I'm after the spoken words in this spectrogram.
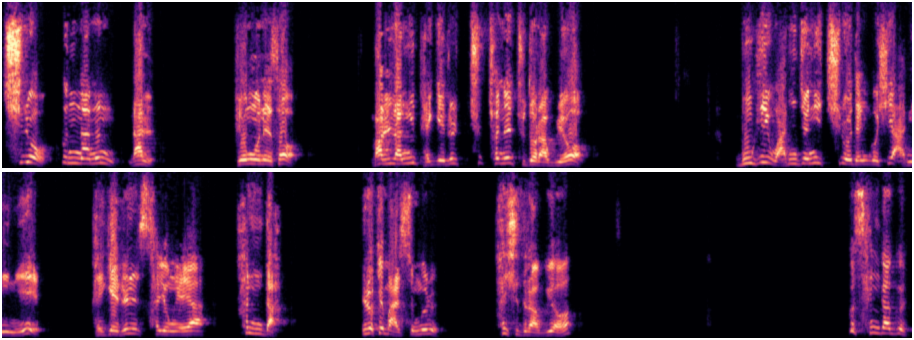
치료 끝나는 날 병원에서 말랑이 베개를 추천해 주더라고요. 목이 완전히 치료된 것이 아니니 베개를 사용해야 한다. 이렇게 말씀을 하시더라고요. 그 생각을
